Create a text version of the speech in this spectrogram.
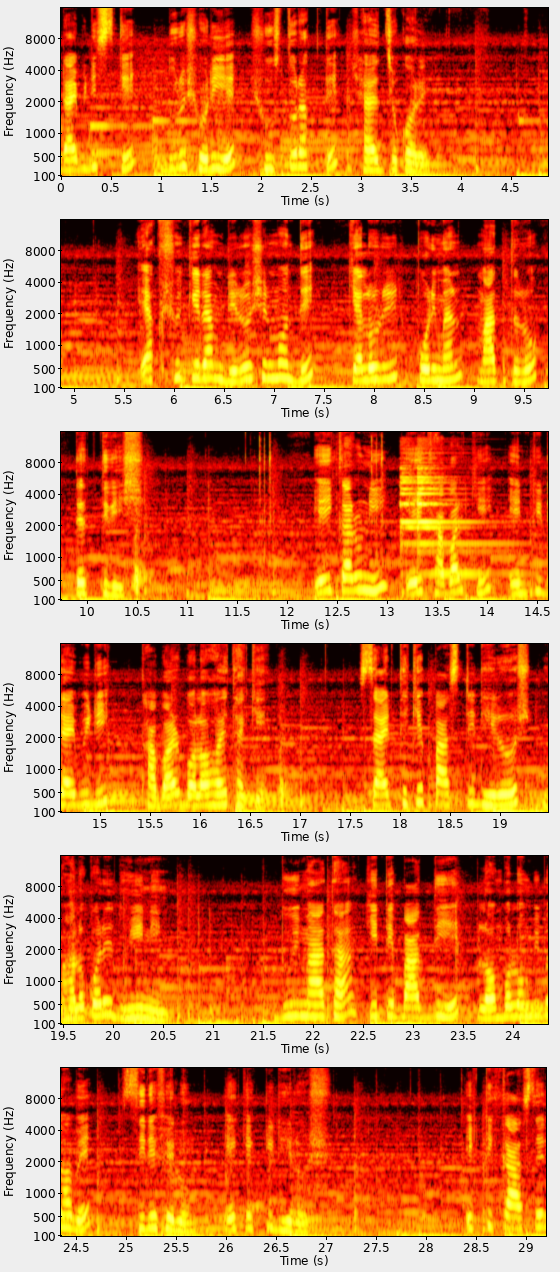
ডায়াবেটিসকে দূরে সরিয়ে সুস্থ রাখতে সাহায্য করে। একশো গ্রাম ঢেঁড়সের মধ্যে ক্যালোরির পরিমাণ মাত্র তেত্রিশ। এই কারণেই এই খাবারকে অ্যান্টি ডায়াবেটিক খাবার বলা হয়ে থাকে। চার থেকে পাঁচটি ঢেঁড়স ভালো করে ধুয়ে নিন। দুই মাথা কেটে বাদ দিয়ে লম্বালম্বিভাবে ছিঁড়ে ফেলুন এক একটি ঢেঁড়স। একটি কাঁচের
